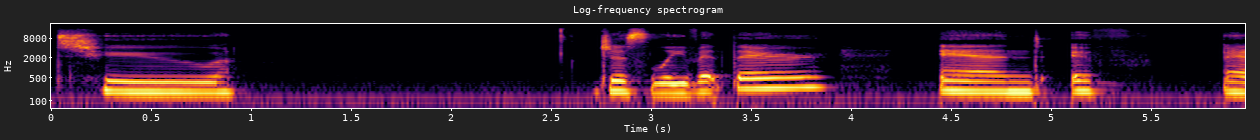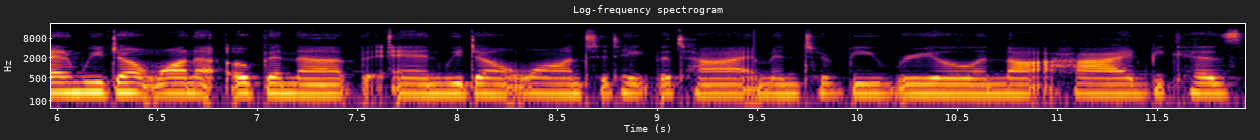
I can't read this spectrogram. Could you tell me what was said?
to just leave it there and if and we don't want to open up and we don't want to take the time and to be real and not hide because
